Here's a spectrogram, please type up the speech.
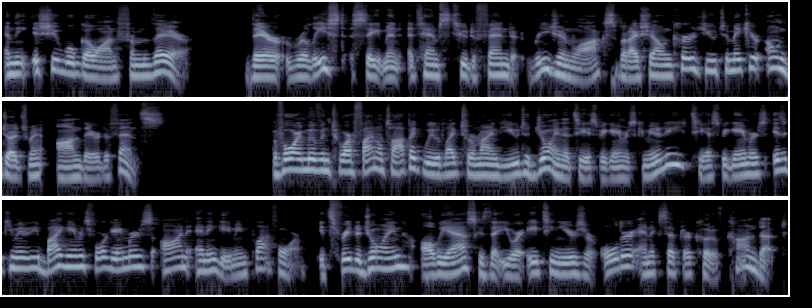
and the issue will go on from there. Their released statement attempts to defend region locks, but I shall encourage you to make your own judgment on their defense. Before we move into our final topic, we would like to remind you to join the TSP Gamers community. TSP Gamers is a community by gamers for gamers on any gaming platform. It's free to join. All we ask is that you are 18 years or older and accept our code of conduct.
